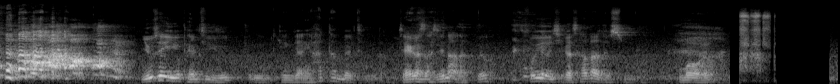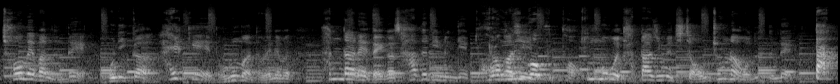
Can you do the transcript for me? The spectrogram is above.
요새 이 벨트 유- 좀 굉장히 핫한 벨트입니다. 제가 사진 않았고요. 소희연 씨가 사다 줬습니다. 고마워요 처음 해봤는데 보니까 할 게 너무 많다. 왜냐면 한 달에 내가 사들이는 게 여러 가지 먹는 거부터. 품목을 다 따지면 진짜 엄청나거든. 근데 딱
